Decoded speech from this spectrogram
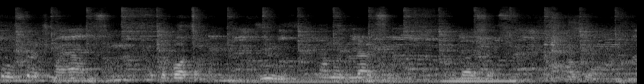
don't stretch my arms at the bottom. I'm not relaxing the biceps. Okay.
